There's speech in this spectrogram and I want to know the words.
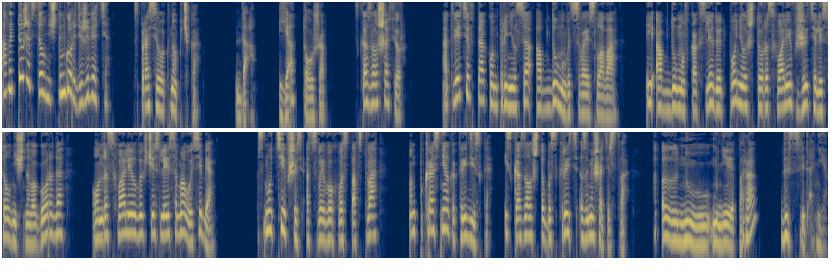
«А вы тоже в солнечном городе живете?» — спросила Кнопочка. «Да, я тоже», — сказал шофер. Ответив так, он принялся обдумывать свои слова. И, обдумав как следует, понял, что, расхвалив жителей солнечного города, он расхвалил в их числе и самого себя. Смутившись от своего хвостовства, он покраснел, как редиска, и сказал, чтобы скрыть замешательство. «Э, «Ну, мне пора. До свидания».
